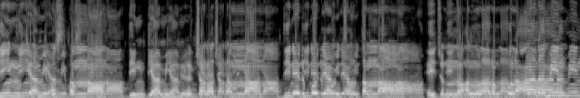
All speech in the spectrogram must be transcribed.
দিনকে আমি বুঝতাম না। দিনকে আমি চারা দিতাম না। দিনের পথে আমি চলতাম না। এই জন্য আল্লাহ রাব্বুল আলামিন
